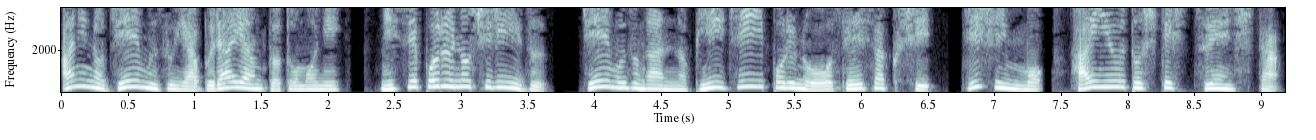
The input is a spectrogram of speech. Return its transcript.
兄のジェームズやブライアンと共に、ニセポルノシリーズ、ジェームズガンの PG ポルノを制作し、自身も俳優として出演した。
